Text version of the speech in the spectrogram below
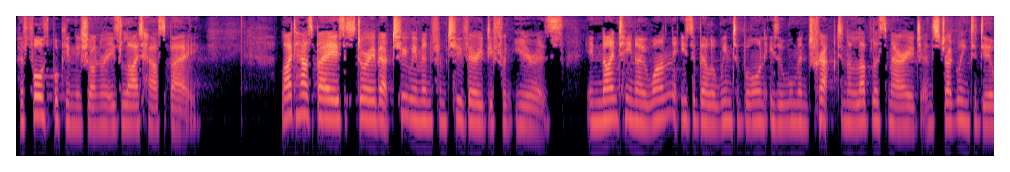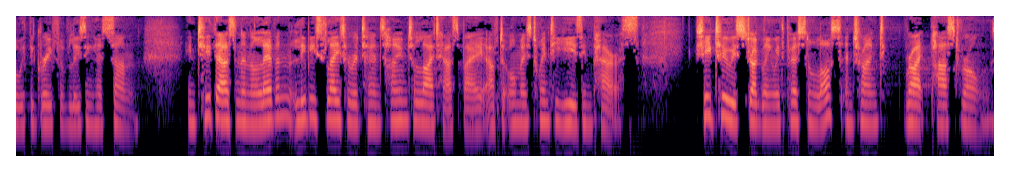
Her fourth book in the genre is Lighthouse Bay. Lighthouse Bay is a story about two women from two very different eras. In 1901, Isabella Winterbourne is a woman trapped in a loveless marriage and struggling to deal with the grief of losing her son. In 2011, Libby Slater returns home to Lighthouse Bay after almost 20 years in Paris. She too is struggling with personal loss and trying to right past wrongs.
